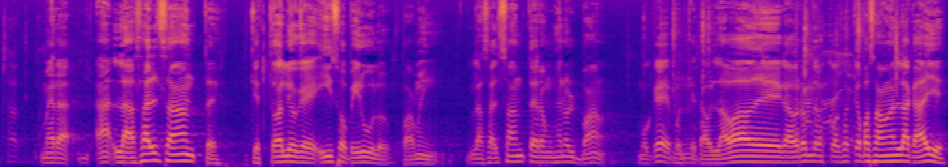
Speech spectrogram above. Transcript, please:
Exacto. Mira, ah, la salsa antes, que esto es algo que hizo Pirulo, para mí. La salsa antes era un género urbano. ¿Por qué? Porque te hablaba de, cabrón, de las cosas que pasaban en la calle.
